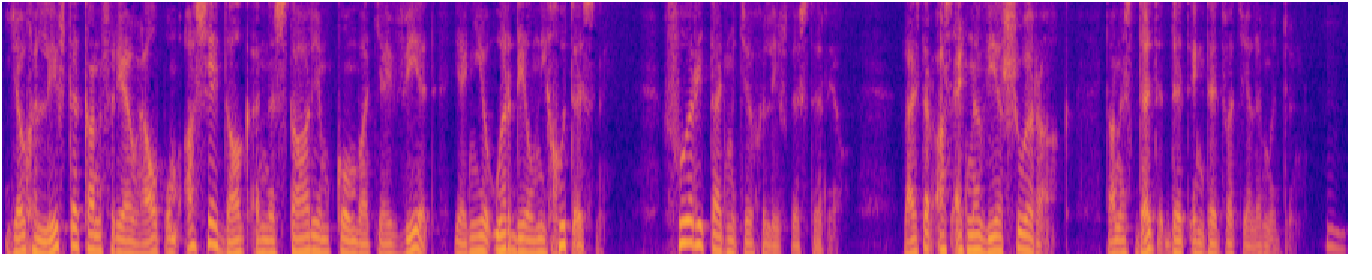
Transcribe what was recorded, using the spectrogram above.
jou geliefde kan vir jou help om as jy dalk in 'n stadium kom wat jy weet jy nie 'n oordeel nie goed is nie voor die tyd met jou geliefdes te reël. Luister, as ek nou weer so raak, dan is dit dit en dit wat jy moet doen. Hmm.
